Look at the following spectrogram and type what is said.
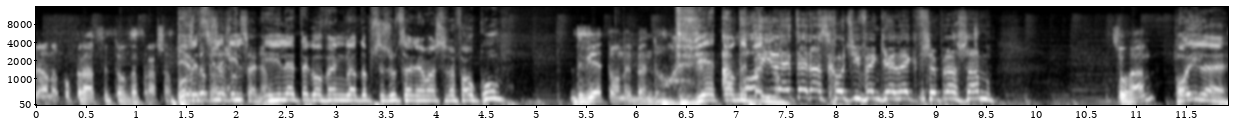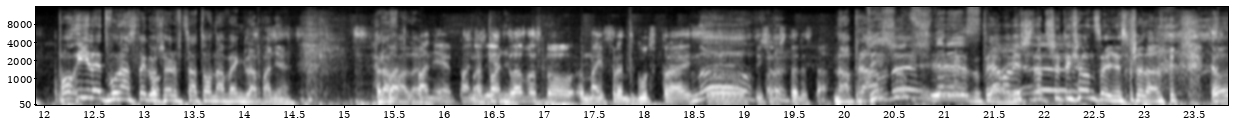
rano po pracy, to zapraszam. Do przerzucenia. ile tego węgla do przerzucenia masz, Rafałku? Dwie tony będą. Dwie A tony po będą. ile teraz chodzi węgielek, przepraszam? Słucham? Po ile? Po ile 12 czerwca tona węgla, panie Pa, Rafale? panie, panie, Pa- panie. dla was to my friend good price No. e, 1400. Naprawdę? 1400, Jezu, to ja mam jeszcze za jest. 3000 niesprzedane. To,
